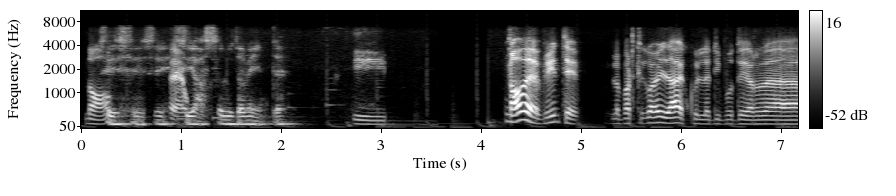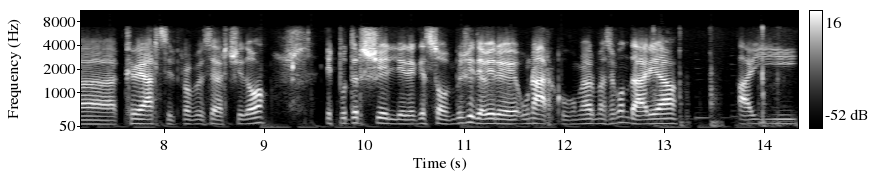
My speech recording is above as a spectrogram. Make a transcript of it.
No? Sì, sì, sì, eh, sì assolutamente. E... No, vabbè, praticamente la particolarità è quella di poter uh, crearsi il proprio esercito e poter scegliere, che so, invece di avere un arco come arma secondaria, hai,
